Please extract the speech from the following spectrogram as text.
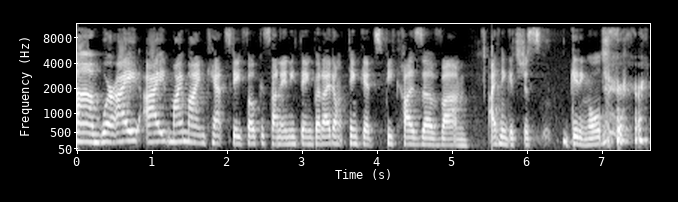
um, where I, I, my mind can't stay focused on anything, but I don't think it's because of, um, I think it's just getting older.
